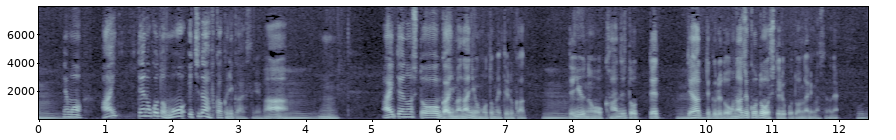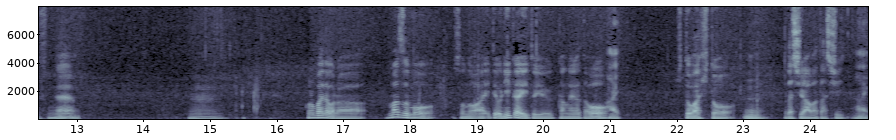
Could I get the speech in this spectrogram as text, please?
ん。でも相手のことをもう一段深く理解すれば、うん。うん。相手の人が今何を求めてるかうんっていうのを感じ取ってってなってくると同じことをしてることになりますよね。そうですね。うん。この場合だから、まずもう、その相手を理解という考え方を、はい。人は人、うん。私は私っはい。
